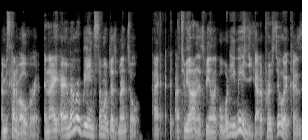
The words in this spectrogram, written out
I'm just kind of over it." And I I remember being somewhat judgmental I, to be honest, being like, well, what do you mean? You got to through it because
